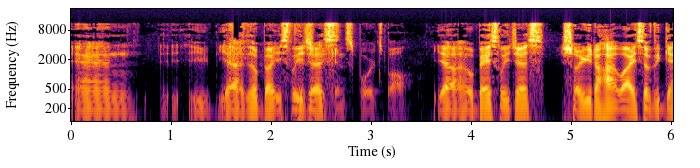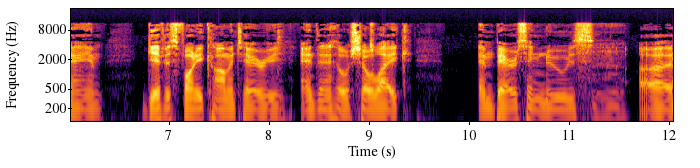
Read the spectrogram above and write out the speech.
and he, yeah, they'll basically This just week in sports ball. yeah, he'll basically just show you the highlights of the game, give his funny commentary, and then he'll show like embarrassing news, Mm-hmm. uh,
